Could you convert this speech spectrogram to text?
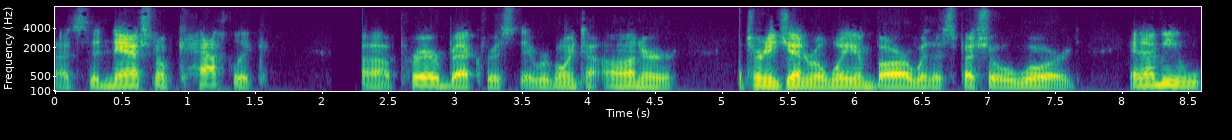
That's the National Catholic uh, Prayer Breakfast. They were going to honor Attorney General William Barr with a special award. And I mean,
